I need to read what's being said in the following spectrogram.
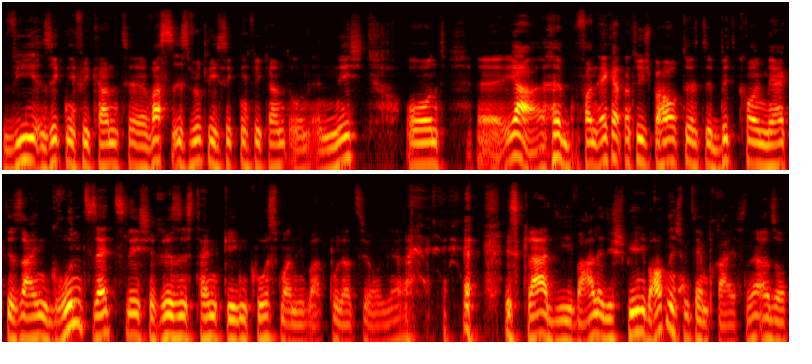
wie signifikant, äh, was ist wirklich signifikant und nicht. Und äh, ja, Van Eck hat natürlich behauptet, Bitcoin-Märkte seien grundsätzlich resistent gegen Kursmanipulation. Ja. Ist klar, die Wale, die spielen überhaupt nicht mit dem Preis. Ne? Also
